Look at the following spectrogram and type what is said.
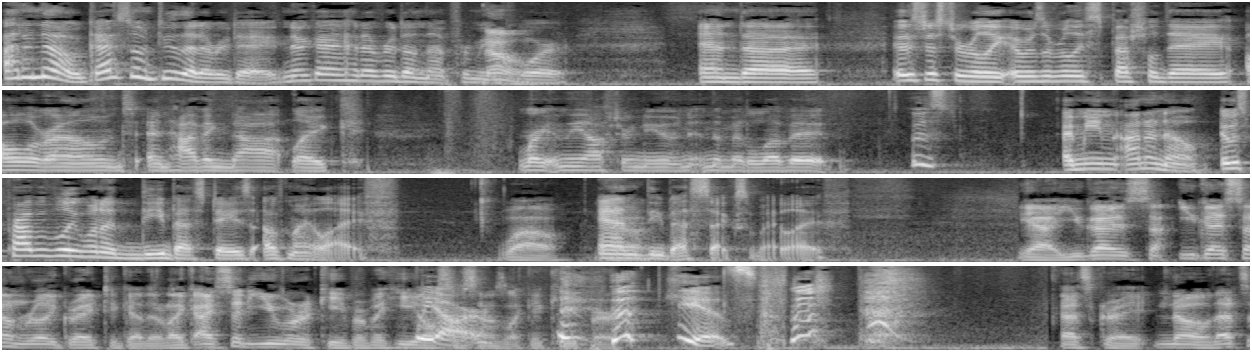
I don't know, guys don't do that every day. No guy had ever done that for me No. before, and uh, it was just a really it was a really special day all around, and having that like right in the afternoon in the middle of it. It was, I mean, I don't know. It was probably one of the best days of my life Wow. and yeah. the best sex of my life. yeah, you guys, you guys sound really great together. Like I said, you were a keeper, but he We also are. sounds like a keeper. He is. that's great. No, that's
